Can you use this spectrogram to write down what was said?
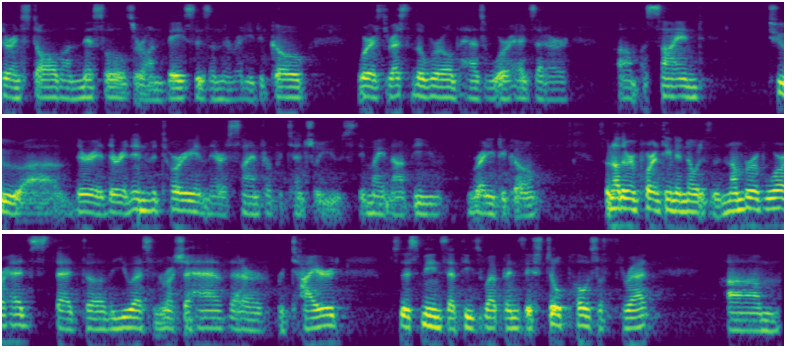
they're installed on missiles or on bases and they're ready to go, whereas the rest of the world has warheads that are um, assigned to, uh, they're, they're in inventory and they're assigned for potential use. They might not be ready to go. So another important thing to note is the number of warheads that uh, the US and Russia have that are retired. So this means that these weapons, they still pose a threat. Um,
